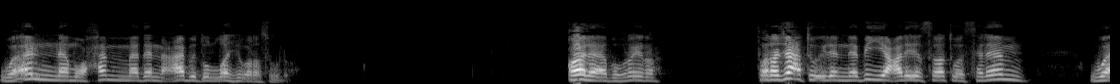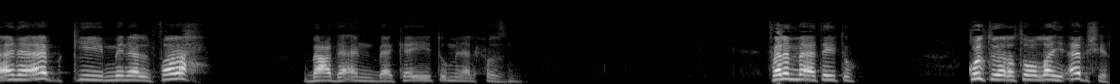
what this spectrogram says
وأن محمدا عبد الله ورسوله. قال أبو هريرة فرجعت إلى النبي عليه الصلاة والسلام وأنا أبكي من الفرح بعد أن بكيت من الحزن. فلما أتيته قلت يا رسول الله أبشر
